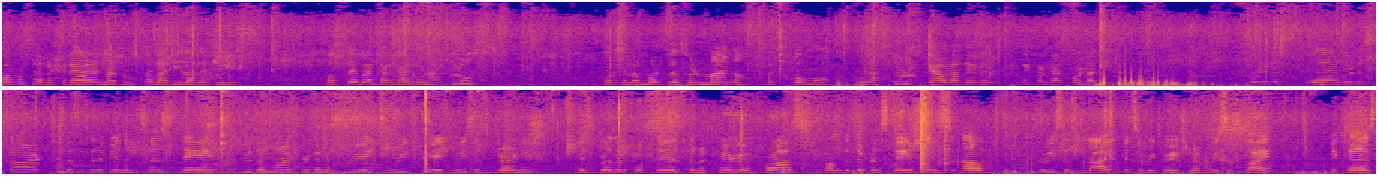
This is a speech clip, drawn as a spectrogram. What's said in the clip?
vamos a recrear en la ruta la vida de Luis. José va a cargar una cruz, porque la muerte de su hermano es como una cruz que ahora debe de cargar por la vida. We're gonna, uh, we're gonna start, this is gonna be an intense day. Through the march, we're gonna create, recreate Luis's journey. His brother Jose is gonna carry a cross from the different stations of Luis's life. It's a recreation of Luis's life because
